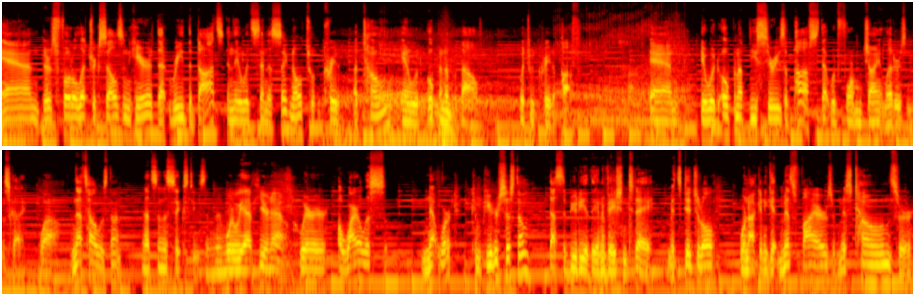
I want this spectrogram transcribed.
And there's photoelectric cells in here that read the dots, and they would send a signal to create a tone and would open up a valve, which would create a puff. And it would open up these series of puffs that would form giant letters in the sky. Wow. And that's how it was done. That's in the 60s. And then what do we have here now? We're a wireless network computer system. That's the beauty of the innovation today. It's digital. We're not going to get misfires or mistones or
